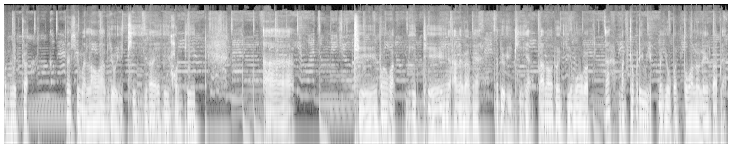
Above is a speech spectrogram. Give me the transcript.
พันเมตรก็ก็คือเหมือนเราอะอยู่อีกที่แล้วไอ้คนที่อ่า ถือพวกแบบมีดถืออะไรแบบนี้มันอยู่อีกที่อะแล้วเราโดนอีโมแบบนะมันก็ไม่ได้มาอยู่บนตัวเราเลยแบบเนี้ย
